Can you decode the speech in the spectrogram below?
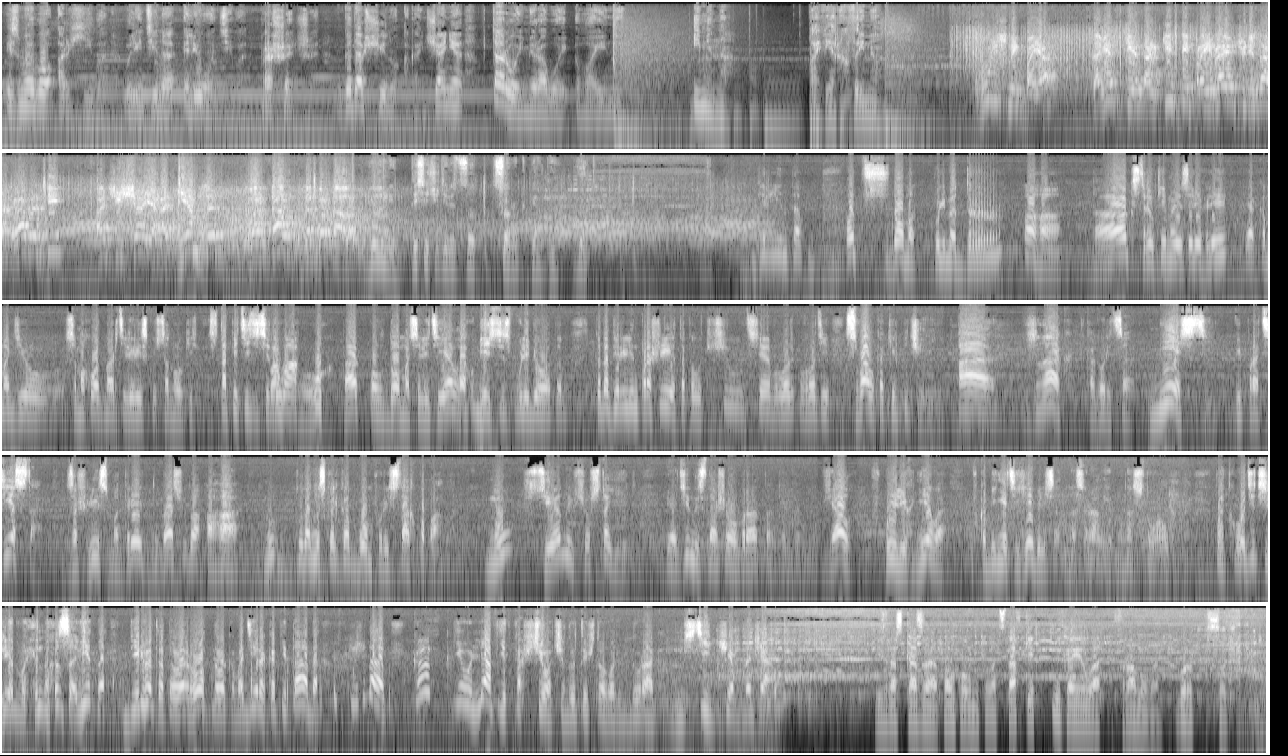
Из моего архива Валентина Леонтьева, прошедшая в годовщину окончания Второй мировой войны. Именно поверх времен. В уличных боях советские танкисты проявляют чудеса храбрости, очищая от немцев квартал за кварталом. Берлин, 1945 год. Берлин-то от дома пулемет дрррр, ага, так, стрелки мои залегли. Я командиру самоходной артиллерийской установки 152. Ух, так полдома слетело вместе с пулеметом. Когда Берлин прошли, это получился вроде свалка кирпичей. А в знак, как говорится, мести и протеста зашли смотреть туда-сюда. Ага, ну, туда несколько бомб в Рейхстаг попало. Ну, стены, все стоит. И один из нашего брата только взял в пыли гнева в кабинете Геббельса, насрал ему на стол. Подходит член военного совета, берет этого ротного командира капитана. Ждан, как его ляпнет по щечину. Ты что, говорит, дурак, мстить чем начало. Из рассказа полковника в отставке Михаила Фролова. Город Сочи.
